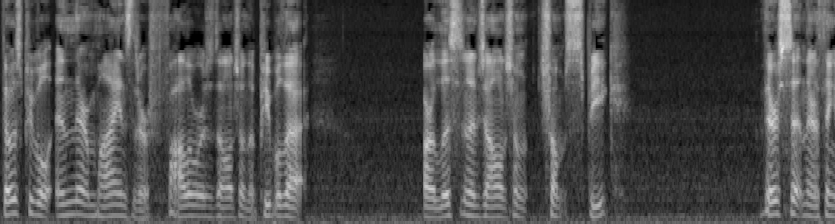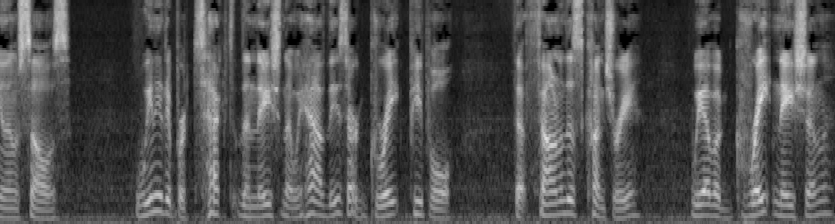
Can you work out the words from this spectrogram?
Those people in their minds that are followers of Donald Trump, the people that are listening to Donald Trump, Trump speak, they're sitting there thinking to themselves, we need to protect the nation that we have. These are great people that founded this country. We have a great nation.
